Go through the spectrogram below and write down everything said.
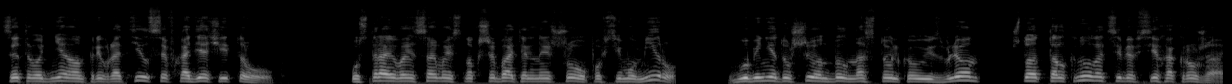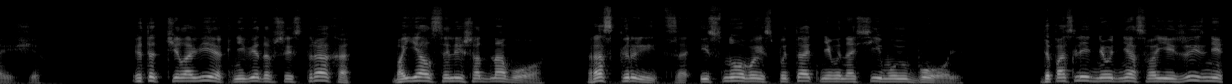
С этого дня он превратился в ходячий труп. Устраивая самые сногсшибательные шоу по всему миру, в глубине души он был настолько уязвлен, что оттолкнул от себя всех окружающих. Этот человек, не ведавший страха, боялся лишь одного — раскрыться и снова испытать невыносимую боль. До последнего дня своей жизни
